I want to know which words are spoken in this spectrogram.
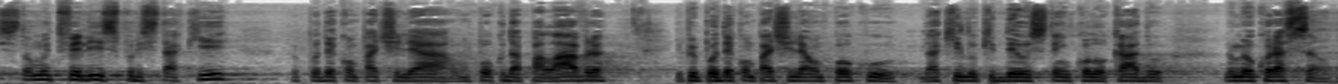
Estou muito feliz por estar aqui, por poder compartilhar um pouco da palavra e por poder compartilhar um pouco daquilo que Deus tem colocado no meu coração.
